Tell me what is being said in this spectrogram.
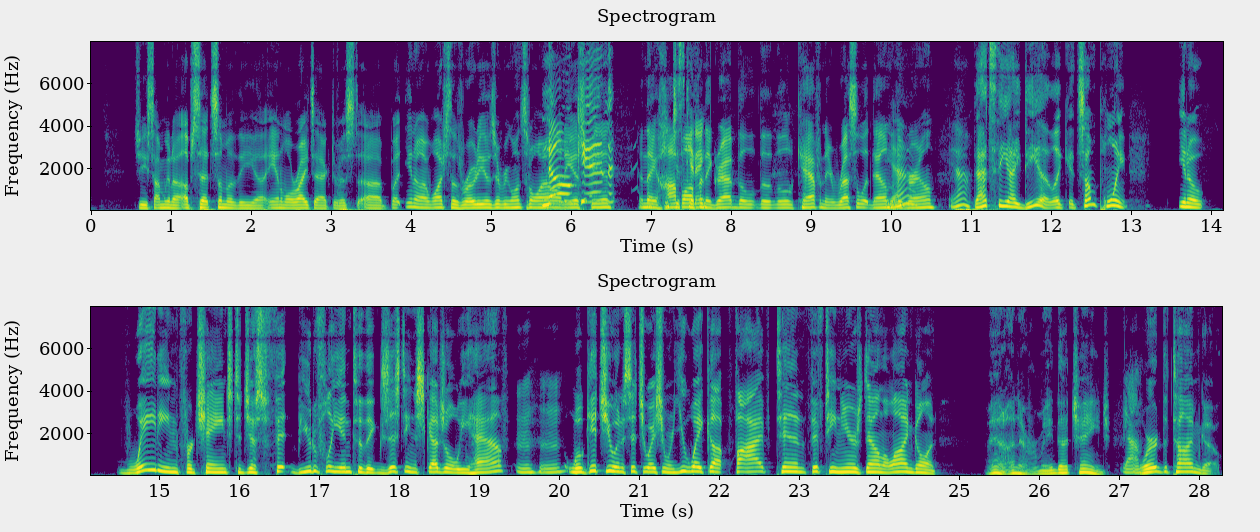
geez, I'm going to upset some of the uh, animal rights activists. Uh, but you know, I watch those rodeos every once in a while No, on ESPN, Ken! and they hop Just off kidding. and they grab the, the little calf and they wrestle it down to the Yeah. ground. yeah That's the idea. Like at some point, you know, waiting for change to just fit beautifully into the existing schedule we have mm-hmm will get you in a situation where you wake up 5, 10, 15 years down the line going, man, I never made that change. Yeah. Where'd the time go?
